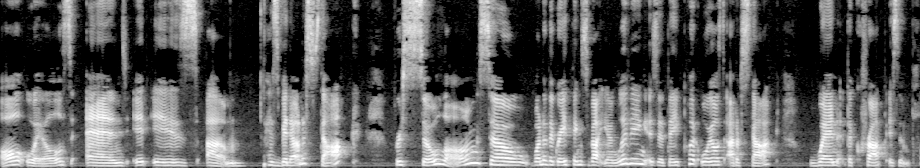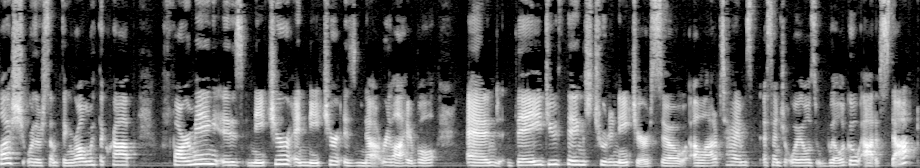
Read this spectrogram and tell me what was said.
all oils and it is um, has been out of stock for so long. So one of the great things about Young Living is that they put oils out of stock when the crop isn't plush or there's something wrong with the crop. Farming is nature and nature is not reliable and they do things true to nature. So a lot of times essential oils will go out of stock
